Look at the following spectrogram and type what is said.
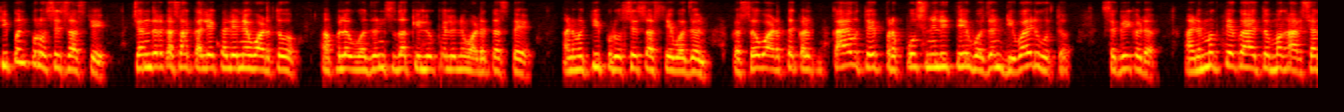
ती पण प्रोसेस असते. चंद्र कसा कले कलेने वाढतो आपलं वजन सुद्धा किलो किलोने वाढत असते. आणि मग ती प्रोसेस असते वजन. कसं वाढतं काय होतंय? प्रपोशनली ते वजन डिवाइड होतं सगळीकडं. आणि मग ते काय मग आरशात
